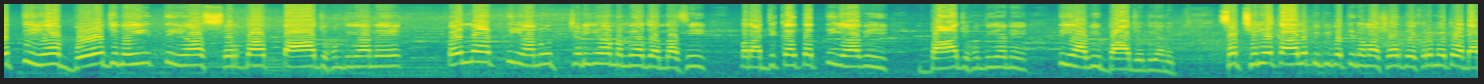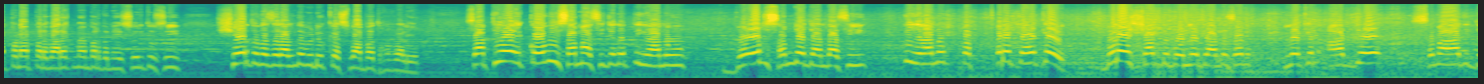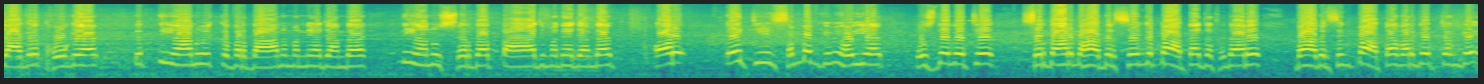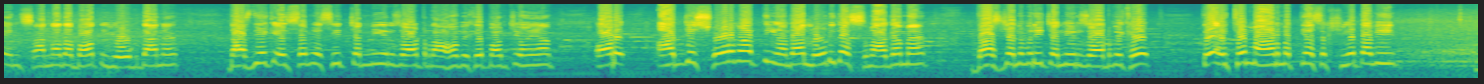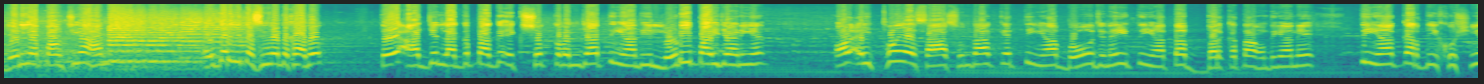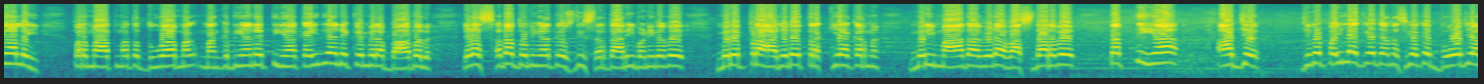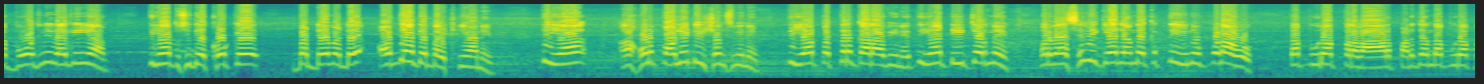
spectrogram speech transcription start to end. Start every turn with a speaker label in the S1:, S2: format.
S1: ਕਿ ਧੀਆਂ ਬੋਝ ਨਹੀਂ, ਧੀਆਂ ਸਿਰ ਦਾ ਤਾਜ ਹੁੰਦੀਆਂ ਨੇ। ਪਹਿਲਾਂ ਧੀਆਂ ਨੂੰ ਚਿੜੀਆਂ ਮੰਨਿਆ ਜਾਂਦਾ ਸੀ, ਪਰ ਅੱਜ ਕੱਲ ਤਾਂ ਧੀਆਂ ਵੀ ਬਾਜ ਹੁੰਦੀਆਂ ਨੇ, ਧੀਆਂ ਵੀ ਬਾਜ ਹੁੰਦੀਆਂ ਨੇ। ਸਤਿ ਸ਼੍ਰੀ ਅਕਾਲ, ਬੀਬੀ ਬੱਤੀ ਨਵਾਂ ਸ਼ਹਿਰ ਦੇਖ ਰਹੇ ਹੋ। ਮੈਂ ਤੁਹਾਡਾ ਆਪਣਾ ਪਰਿਵਾਰਕ ਮੈਂਬਰ ਦਿਨੇਸ਼ਵਰੀ ਤੁਸੀਂ ਸ਼ੇਅਰ ਤੋਂ ਨਜ਼ਰ ਆਉਂਦੇ ਵੀਡੀਓ ਕਿਸ ਬਾਬਤ ਹੋਣ ਵਾਲੀ ਹੈ। ਸਾਥੀਓ, ਇੱਕ ਉਹ ਵੀ ਸਮਾਂ ਸੀ ਜਦੋਂ ਧੀਆਂ ਨੂੰ ਬੋਝ ਸਮਝਿਆ ਜਾਂਦਾ ਸੀ। ਧੀਆਂ ਨੂੰ ਪੱਥਰ ਕਹਿ ਕੇ ਬੁਰੇ ਸ਼ਬਦ ਬੋਲੇ ਜਾਂਦੇ ਸਨ। ਲੇਕਿਨ ਅੱਜ ਸਮਾਜ ਜਾਗਰਤ ਹੋ ਗਿਆ ਹੈ ਤੇ ਧੀਆਂ ਨੂੰ ਇੱਕ ਵਰਦਾਨ ਮੰਨਿਆ ਜਾਂਦਾ ਹੈ, ਧੀਆਂ ਨੂੰ ਸਿਰ ਦਾ ਤਾਜ ਮੰਨਿਆ ਜਾਂਦਾ ਹੈ। ਔਰ ਇਹ ਚੀਜ਼ ਸੰਭਵ ਕਿਵੇਂ ਹੋਈ ਹੈ? ਉਸ ਦੇ ਵਿੱਚ ਸਰਦਾਰ ਬਹਾਦਰ ਸਿੰਘ ਭਾਟਾ ਜਥੇਦਾਰ, ਬਹਾਦਰ ਸਿੰਘ ਭਾਟਾ ਵਰਗੇ ਚੰਗੇ ਇਨਸਾਨਾਂ ਦਾ ਬਹੁਤ ਯੋਗਦਾਨ ਹੈ। ਦੱਸ ਦਈਏ ਕਿ ਇਸ ਸਮੇਂ ਅਸੀਂ ਚੰਨੀ ਰਿਜ਼ੋਰਟ ਰਾਹੋਂ ਵਿਖੇ ਪਹੁੰਚੇ ਹੋਏ ਹਾਂ ਔਰ ਅੱਜ 16ਵਾਂ ਧੀਆਂ ਦਾ ਲੋਹੜੀ ਦਾ ਸਮਾਗਮ ਹੈ। 10 ਜਨਵਰੀ ਚੰਨੀ ਰਿਜ਼ੋਰਟ ਵਿਖੇ ਤੇ ਇੱਥੇ ਮਾਣ ਮੱਤੀਆਂ ਸ਼ਖਸੀਅਤਾਂ ਵੀ ਜਿਹੜੀਆਂ ਪਹੁੰਚੀਆਂ ਹਨ, ਇਧਰ ਵੀ ਤਸਵੀਰਾਂ ਦਿਖਾ ਦਿਓ। ਤੇ ਅੱਜ ਲਗਭਗ 151 ਧੀਆਂ ਦੀ ਲੋਹੜੀ ਪਾਈ ਜਾਣੀ ਹੈ। ਔਰ ਇੱਥੋਂ ਇਹ ਅਹਿਸਾਸ ਹੁੰਦਾ ਕਿ ਧੀਆਂ ਬੋਝ ਨਹੀਂ, ਧੀਆਂ ਤਾਂ ਬਰਕਤਾਂ ਹੁੰਦੀਆਂ ਨੇ। ਧੀਆਂ ਘਰ ਦੀ ਖੁਸ਼ੀਆਂ ਲਈ ਪਰਮਾਤਮਾ ਤੋਂ ਦੁਆ ਮੰਗ- ਮੰਗਦੀਆਂ ਨੇ। ਧੀਆਂ ਕਹਿੰਦੀਆਂ ਨੇ ਕਿ ਮੇਰਾ ਬਾਬਲ ਜਿਹੜਾ ਸਦਾ ਦੁਨੀਆ ਤੇ ਉਸ ਦੀ ਸਰਦਾਰੀ ਬਣੀ ਰਵੇ, ਮੇਰੇ ਭਰਾ ਜਿਹੜੇ ਤਰੱਕੀਆਂ ਕਰਨ, ਮੇਰੀ ਮਾਂ ਦਾ ਵਿਹੜਾ ਵਸਦਾ ਰਵੇ। ਤਾਂ ਧੀਆਂ ਅੱਜ ਜਿਵੇਂ ਪਹਿਲਾਂ ਕਿਹਾ ਜਾਂਦਾ ਸੀਗਾ ਕਿ ਬੋਝ ਆ, ਬੋਝ ਨਹੀਂ ਰਹਿ ਗਈਆਂ। ਧੀਆਂ ਤੁਸੀਂ ਦੇਖੋ ਕਿ ਵੱਡੇ ਵੱਡੇ ਅਹੁਦਿਆਂ ਤੇ ਬੈਠੀਆਂ ਨੇ। ਧੀਆਂ, ਆ ਹੁਣ ਪੋਲੀਟੀਸ਼ੀਅਨਸ ਵੀ ਨੇ, ਧੀਆਂ ਪੱਤਰਕਾਰਾਂ ਵੀ ਨੇ, ਧੀਆਂ ਟੀਚਰ ਨੇ। ਔਰ ਵੈਸੇ ਵੀ ਕਿਹਾ ਜਾਂਦਾ ਕਿ ਧੀ ਨੂੰ ਪੜਾਓ ਤਾਂ ਪੂਰਾ ਪਰਿਵਾਰ ਪੜ ਜਾਂਦਾ, ਪੂਰਾ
